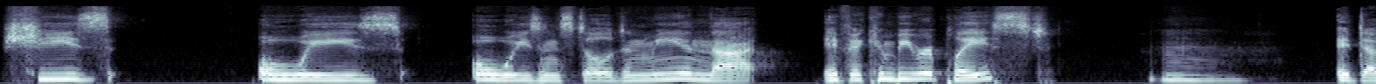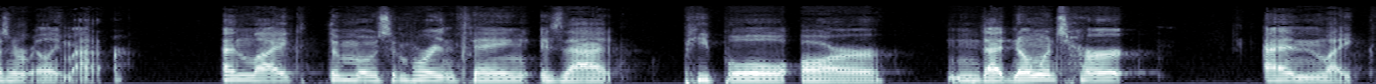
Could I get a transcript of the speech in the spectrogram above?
she's always always instilled in me in that if it can be replaced Mm. it doesn't really matter and like the most important thing is that people are that no one's hurt and like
